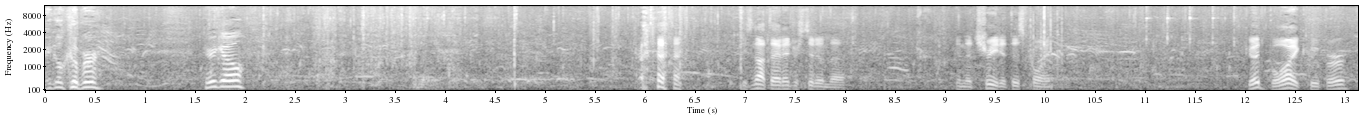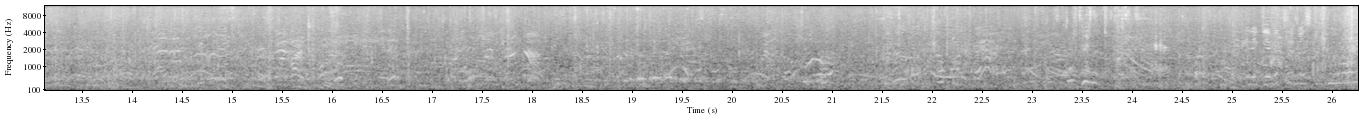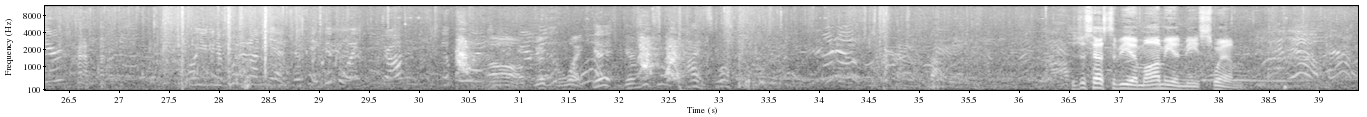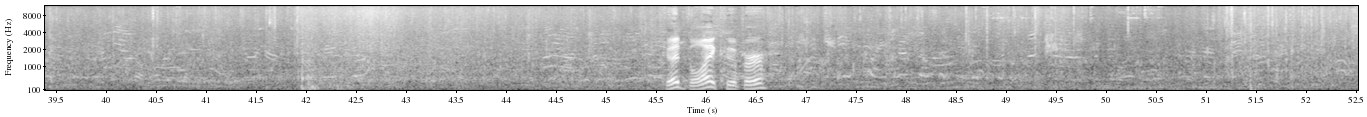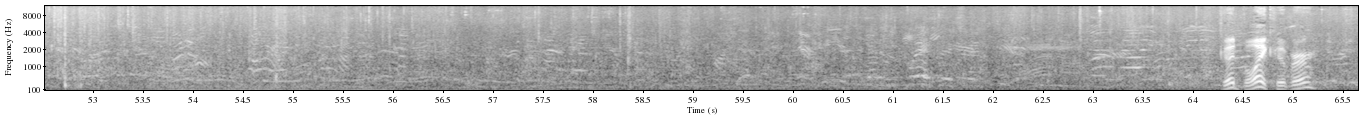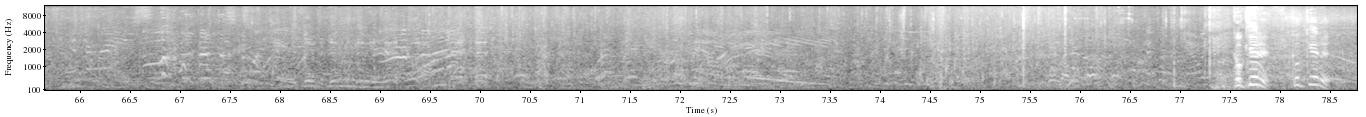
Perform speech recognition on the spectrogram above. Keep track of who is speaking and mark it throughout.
Speaker 1: Here you go, Cooper. Here you go. He's not that interested in the in the treat at this point. Good boy, Cooper.
Speaker 2: Gonna give it to Mr. Poodle here? Oh, you're gonna put it on the edge. Okay, good boy. Drop. Good boy.
Speaker 1: Oh, good boy.
Speaker 3: Get it. Get it. Nice.
Speaker 1: It just has to be a mommy and me swim. Good boy, Cooper. Good boy, Cooper. Go get it. Go get it.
